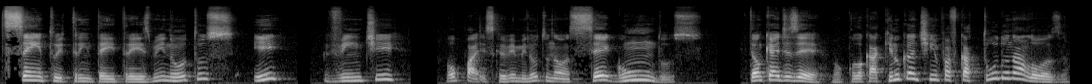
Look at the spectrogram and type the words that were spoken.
133 minutos e 20. Opa, escrevi minuto não, segundos. Então quer dizer, vou colocar aqui no cantinho para ficar tudo na lousa.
